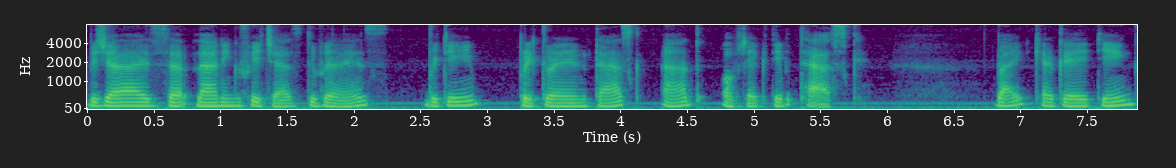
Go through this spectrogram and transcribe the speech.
visualizes the learning features difference between pre-training task and objective task by calculating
